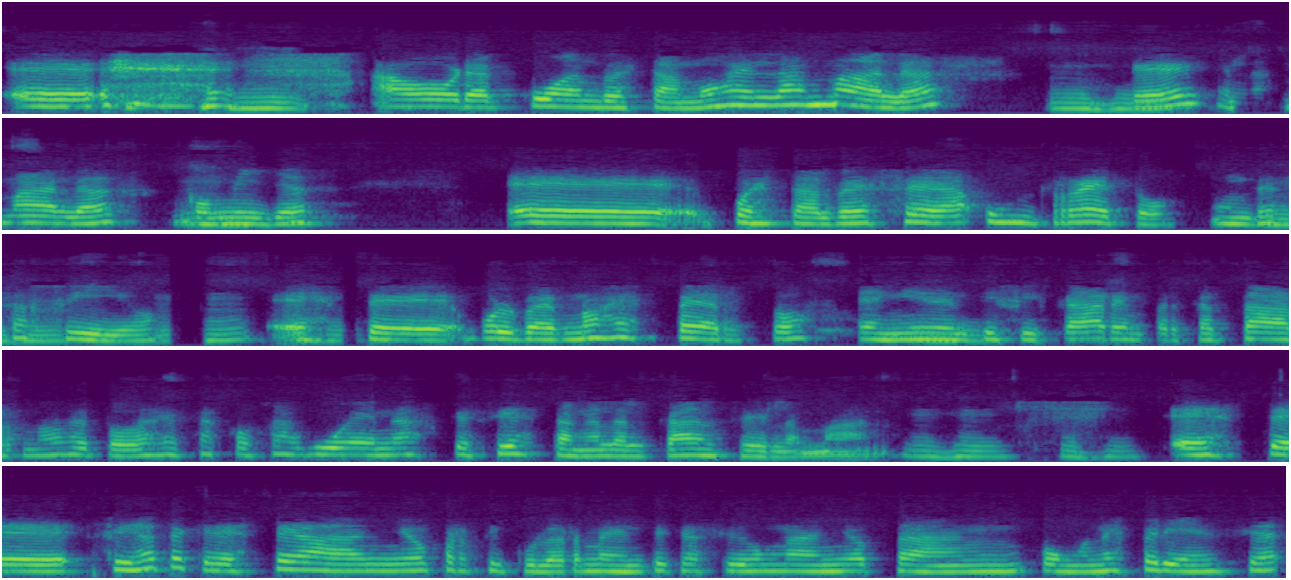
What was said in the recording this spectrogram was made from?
ahora, cuando estamos en las malas, en las malas, comillas, eh, pues tal vez sea un reto, un desafío, este, volvernos expertos en identificar, en percatarnos de todas esas cosas buenas que sí están al alcance de la mano. Este, fíjate que este año particularmente, que ha sido un año tan, con una experiencia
